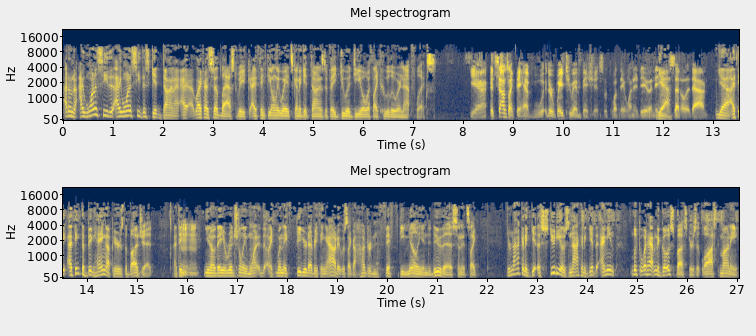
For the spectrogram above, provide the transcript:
I don't know. I want to see that. I want to see this get done. I, I like I said last week. I think the only way it's going to get done is if they do a deal with like Hulu or Netflix. Yeah, it sounds like they have. They're way too ambitious with what they want to do, and they Yeah. need to settle it down. Yeah, I think I think the big hang up here is the budget. I think Mhm. you know they originally wanted like when they figured everything out, it was like 150 million to do this, and it's like they're not going to get a studio's not going to give it. I mean, look at what happened to Ghostbusters. It lost money.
